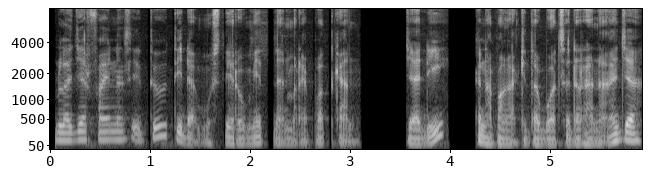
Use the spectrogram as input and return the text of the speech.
Belajar finance itu tidak mesti rumit dan merepotkan. Jadi, kenapa nggak kita buat sederhana aja?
